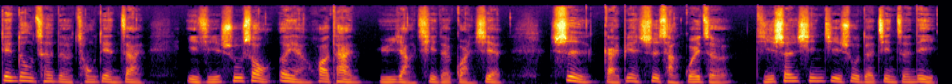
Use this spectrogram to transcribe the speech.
电动车的充电站，以及输送二氧化碳与氧气的管线。四、改变市场规则，提升新技术的竞争力。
